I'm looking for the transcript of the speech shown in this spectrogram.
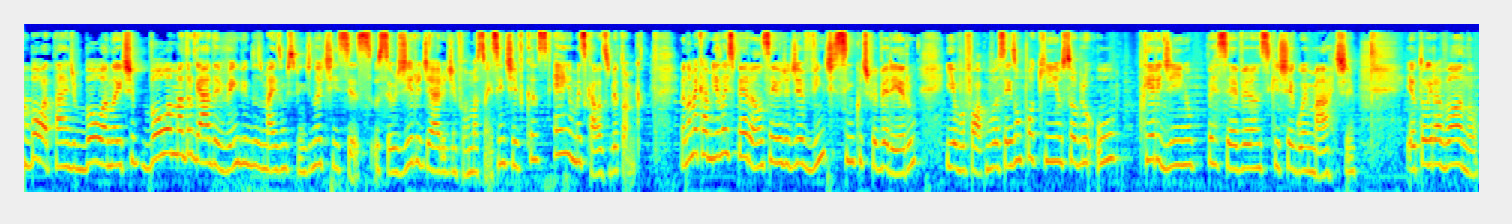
boa tarde, boa noite, boa madrugada e bem-vindos mais um Spin de Notícias, o seu giro diário de informações científicas em uma escala subatômica. Meu nome é Camila Esperança e hoje é dia 25 de fevereiro e eu vou falar com vocês um pouquinho sobre o queridinho Perseverance que chegou em Marte. Eu tô gravando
